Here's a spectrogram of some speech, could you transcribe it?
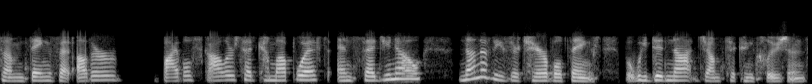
some things that other Bible scholars had come up with and said, you know, none of these are terrible things, but we did not jump to conclusions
